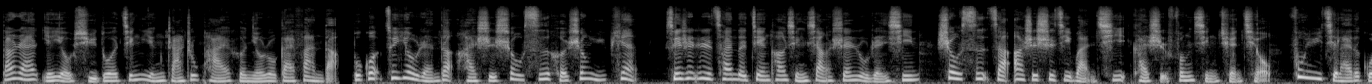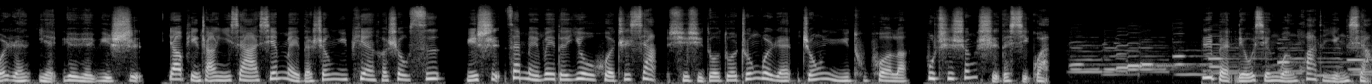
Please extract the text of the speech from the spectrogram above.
当然也有许多经营炸猪排和牛肉盖饭的。不过最诱人的还是寿司和生鱼片。随着日餐的健康形象深入人心，寿司在二十世纪晚期开始风行全球。富裕起来的国人也跃跃欲试，要品尝一下鲜美的生鱼片和寿司。于是，在美味的诱惑之下，许许多多中国人终于突破了不吃生食的习惯。日本流行文化的影响。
